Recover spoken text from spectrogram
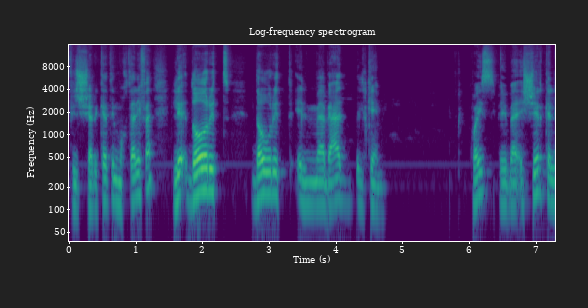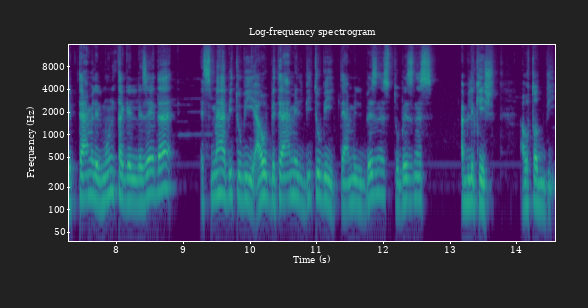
في الشركات المختلفة لإدارة دورة المبيعات بالكامل. كويس فيبقى الشركة اللي بتعمل المنتج اللي زي ده اسمها B2B أو بتعمل B2B بتعمل business to business application أو تطبيق.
